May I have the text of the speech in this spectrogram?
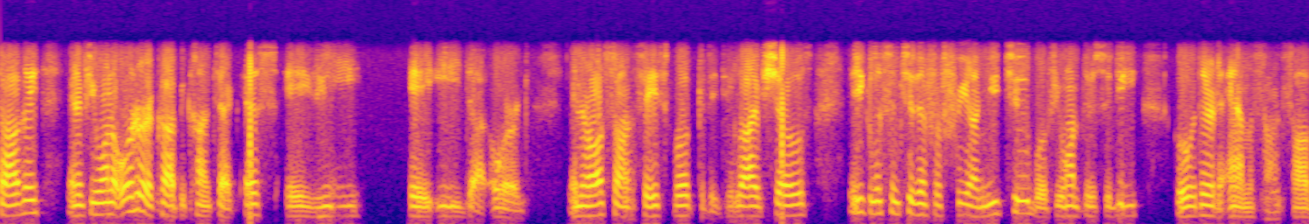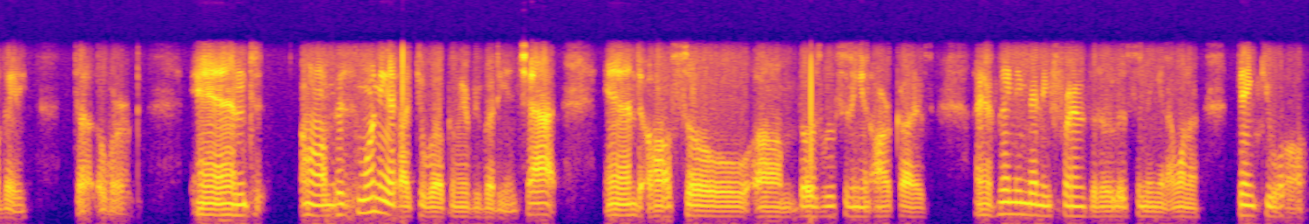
Salve. And if you want to order a copy, contact salve.org. And they're also on Facebook. They do live shows. And you can listen to them for free on YouTube, or if you want their CD, go over there to Amazon, salve.org. And um, this morning, I'd like to welcome everybody in chat and also um, those listening in archives I have many, many friends that are listening, and I want to thank you all.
